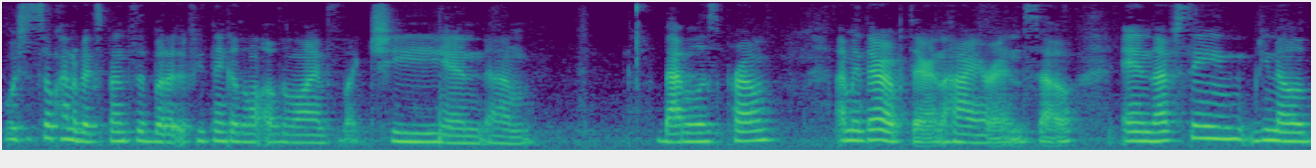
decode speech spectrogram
which is still kind of expensive, but if you think of the, of the lines like Chi and um, Babyliss Pro, I mean, they're up there in the higher end, so. And I've seen, you know,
